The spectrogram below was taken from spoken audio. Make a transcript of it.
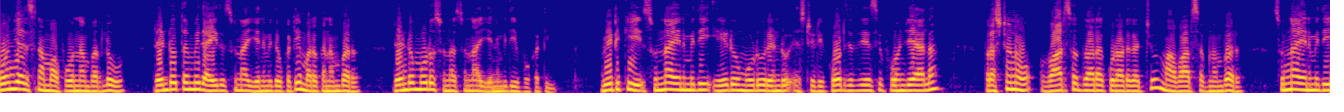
ఫోన్ చేయాల్సిన మా ఫోన్ నంబర్లు రెండు తొమ్మిది ఐదు సున్నా ఎనిమిది ఒకటి మరొక నంబర్ రెండు మూడు సున్నా సున్నా ఎనిమిది ఒకటి. వీటికి సున్నా ఎనిమిది ఏడు మూడు రెండు ఎస్టీడీ కోడ్ జత చేసి ఫోన్ చేయాలా? ప్రశ్నను వాట్సాప్ ద్వారా కూడా అడగచ్చు. మా వాట్సాప్ నంబర్ సున్నా ఎనిమిది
